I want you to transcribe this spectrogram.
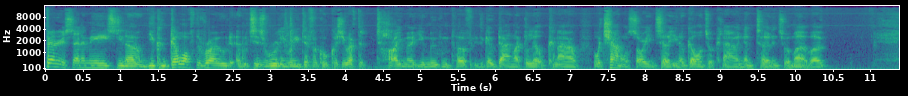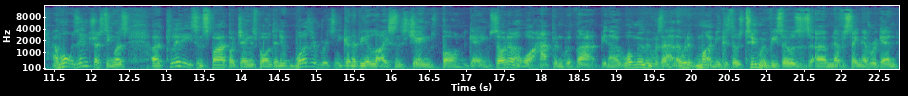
various enemies. You know you can go off the road, which is really really difficult because you have to time it, your movement perfectly to go down like a little canal or channel, sorry, to you know go onto a canal and then turn into a motorboat. And what was interesting was uh, clearly it's inspired by James Bond, and it was originally going to be a licensed James Bond game. So I don't know what happened with that. You know, what movie was that? That would have, might have been because there was two movies. There was um, Never Say Never Again,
